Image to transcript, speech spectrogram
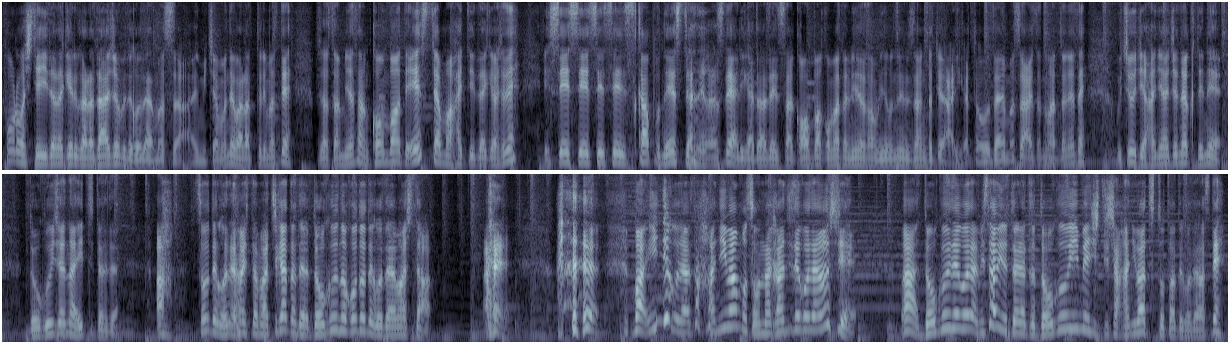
フォローしていただけるから大丈夫でございます。あゆみちゃんもね、笑っておりますね。皆さん、皆さん、こんばんはって S ちゃんも入っていただきましたね。SSSS スカープの S ちゃんでございますね。ありがとうございます。こんばんは、こんばんは。皆さんも皆さん、ありがとうございます。ありがとうございます。宇宙人はにわじゃなくてね、土偶じゃないって言ったんで、あ、そうでございました。間違ったで土偶のことでございました。はい。まあいいんでございます。埴輪もそんな感じでございまして。まあ土偶でございます。ミサオ言うとるやつ土偶イメージして埴輪っつっとったでございますね。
